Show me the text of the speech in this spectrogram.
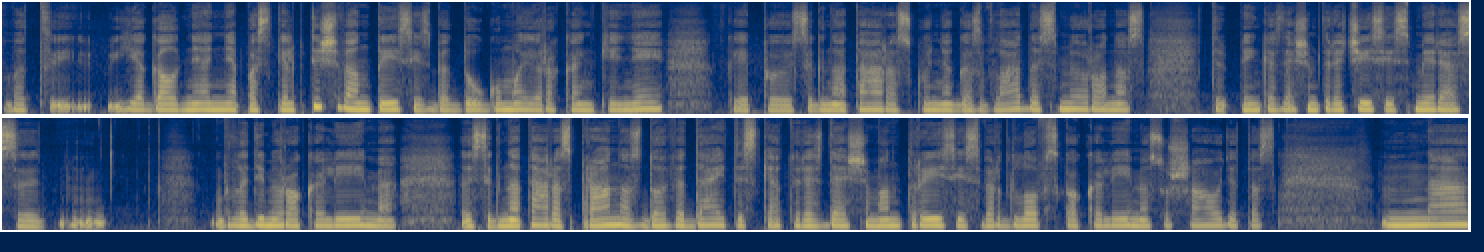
vat, jie gal ne, nepaskelbti šventaisiais, bet dauguma yra kankiniai, kaip signataras kunigas Vladas Mironas, 53-aisiais miręs Vladimiro kalėjime, signataras Pranas Dovidaitis 42-aisiais Verdlovsko kalėjime sušaudytas. Na,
